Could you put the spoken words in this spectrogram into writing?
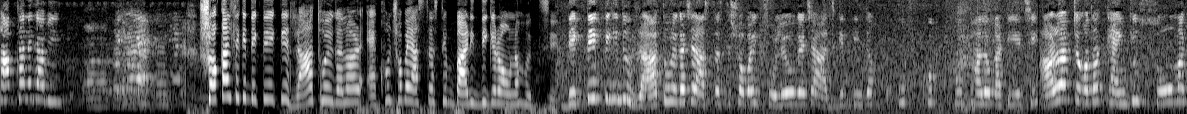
সাবধানে যাবি। সকাল থেকে দেখতে দেখতে রাত হয়ে গেল আর এখন সবাই আস্তে আস্তে বাড়ির দিকে রওনা হচ্ছে। দেখতে দেখতে কিন্তু রাত হয়ে গেছে আস্তে আস্তে সবাই চলেও গেছে। আজকের দিনটা খুব খুব খুব ভালো কাটিয়েছি। আরও একটা কথা থ্যাংক ইউ সো মাচ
